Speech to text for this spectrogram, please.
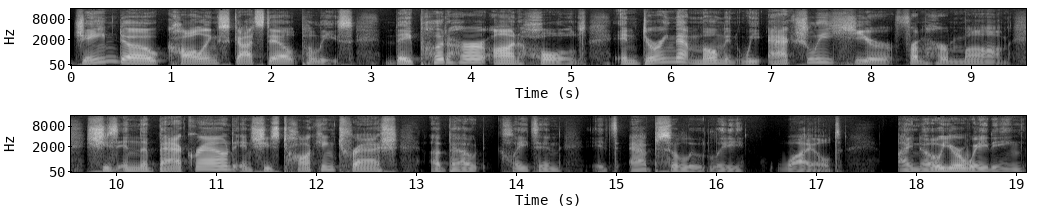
Jane Doe calling Scottsdale police. They put her on hold. And during that moment, we actually hear from her mom. She's in the background and she's talking trash about Clayton. It's absolutely wild. I know you're waiting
